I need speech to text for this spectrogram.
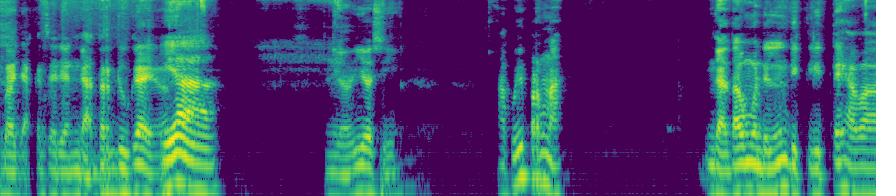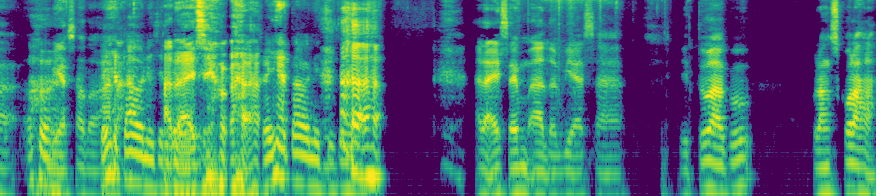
banyak kejadian nggak terduga ya? Iya. Iya iya sih. Aku ini pernah. Nggak tahu modelnya dikelitih apa Oh, biasa atau anak. tahu nih ada SMA kayaknya tahu nih ada SMA atau biasa. Itu aku pulang sekolah lah.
